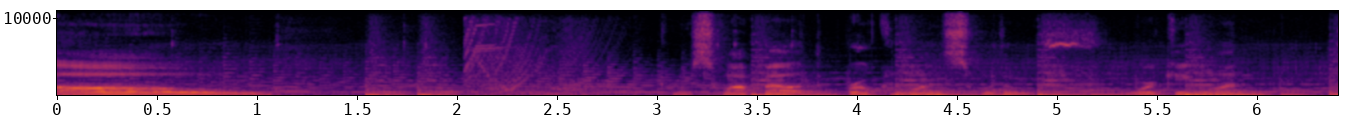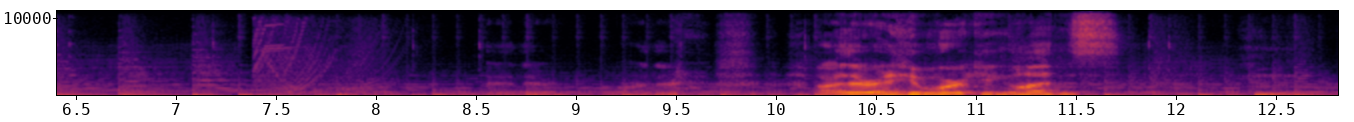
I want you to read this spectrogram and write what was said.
Oh! Can we swap out the broken ones with a working one? Are there? Are there? Are there any working ones? Hmm.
